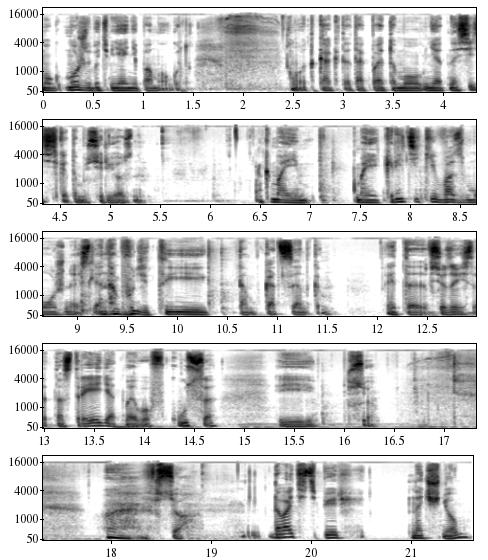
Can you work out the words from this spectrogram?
могут, может быть, мне они помогут. Вот, как-то так, поэтому не относитесь к этому серьезно. К моим к моей критике, возможно, если она будет, и там, к оценкам. Это все зависит от настроения, от моего вкуса, и все. Все. Давайте теперь начнем,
